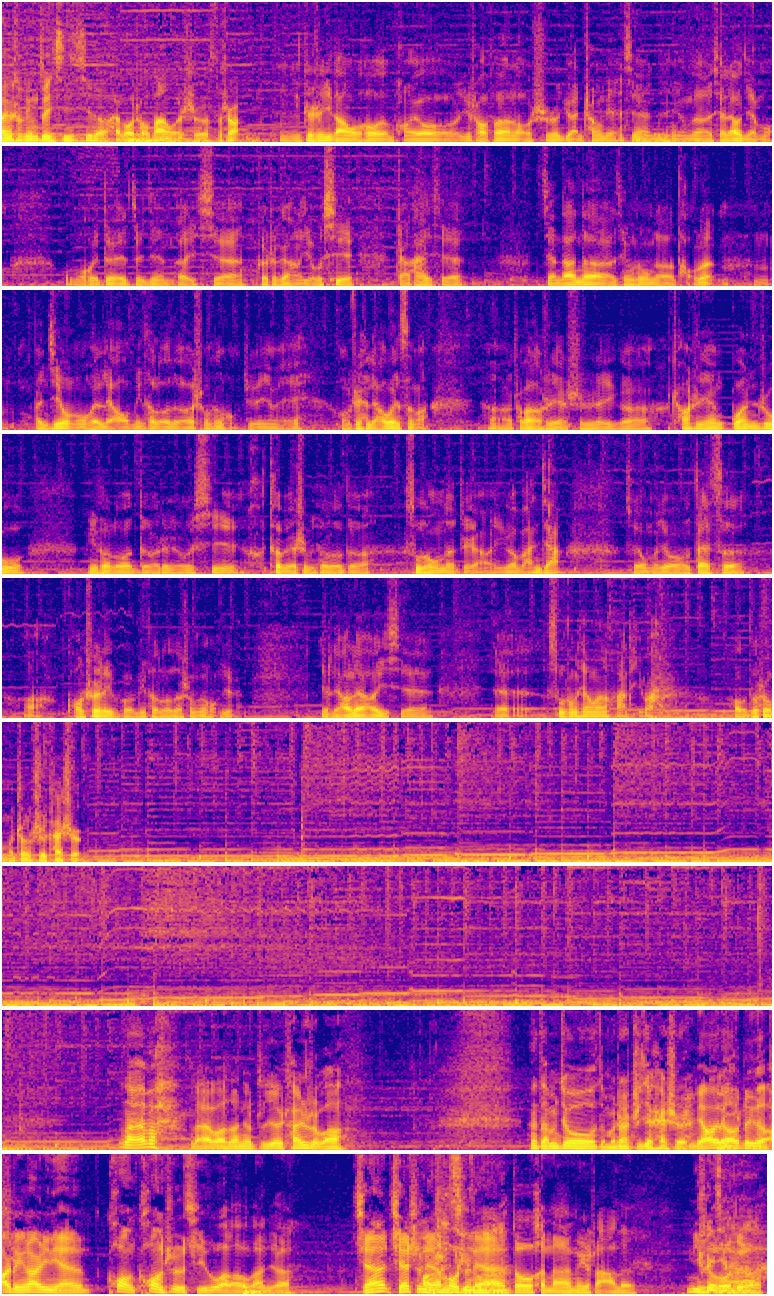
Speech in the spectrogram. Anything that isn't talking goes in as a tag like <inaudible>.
欢迎收听最新期的海豹炒饭，我是四十二。嗯，这是一档我和我的朋友于炒饭老师远程连线进行的闲聊节目。我们会对最近的一些各式各样的游戏展开一些简单的、轻松的讨论。嗯，本期我们会聊《密特罗德：生存恐惧》，因为我们之前聊过一次嘛。啊，炒饭老师也是一个长时间关注《密特罗德》这个游戏，特别是《密特罗德：速通》的这样一个玩家。所以我们就再次啊狂吹了一波密特罗的生存恐惧，也聊聊一些呃速通相关的话题吧。话不多说，我们正式开始。来吧，来吧，咱就直接开始吧。那咱们就怎么着，直接开始聊一聊这个二零二一年旷旷世奇作了。我感觉前前十年后十年都很难那个啥的。密特罗德，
